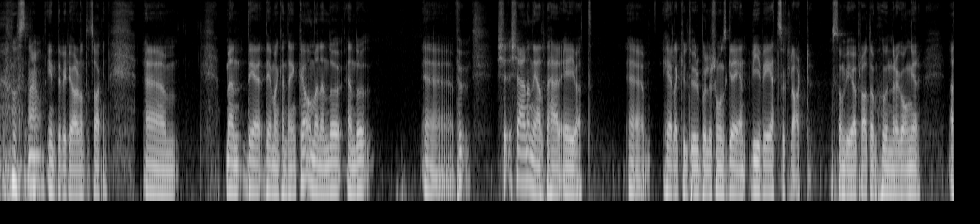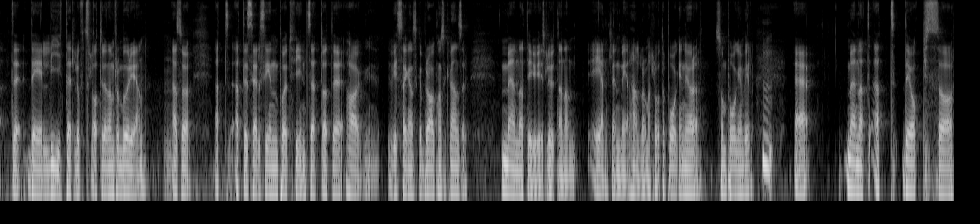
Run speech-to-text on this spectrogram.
och som Ja. inte vill göra något åt saken. Ehm, men det, det man kan tänka om man ändå... ändå eh, kärnan i allt det här är ju att eh, hela kulturbullationsgrejen, vi vet såklart, som vi har pratat om hundra gånger, att det, det är lite ett luftslott redan från början. Mm. Alltså att, att det säljs in på ett fint sätt och att det har vissa ganska bra konsekvenser. Men att det ju i slutändan egentligen mer handlar om att låta pågen göra som pågen vill. Mm. Eh, men att, att det också,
